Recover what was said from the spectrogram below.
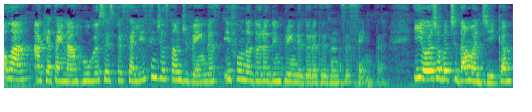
Olá, aqui é a Tainá Ruba, eu sou especialista em gestão de vendas e fundadora do Empreendedora 360. E hoje eu vou te dar uma dica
